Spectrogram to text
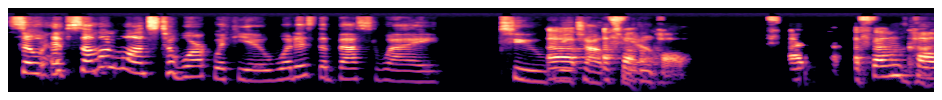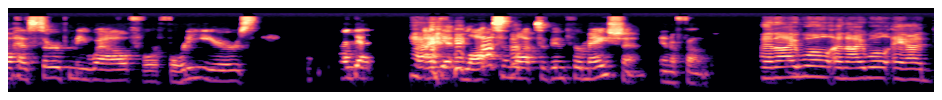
So yeah. if someone wants to work with you, what is the best way to uh, reach out a phone call. I, a phone call has served me well for 40 years. I get I get lots and lots of information in a phone call. And I will and I will add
